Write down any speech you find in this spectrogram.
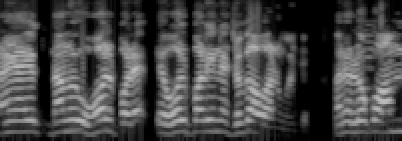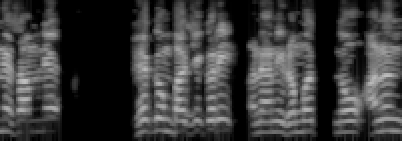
અહીંયા એક નાનો એવો હોલ પડે. એ હોલ પાડીને જગાવવાનું હોય છે. અને લોકો આમને સામને ફેકમબાજી કરી અને આની રમતનો આનંદ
